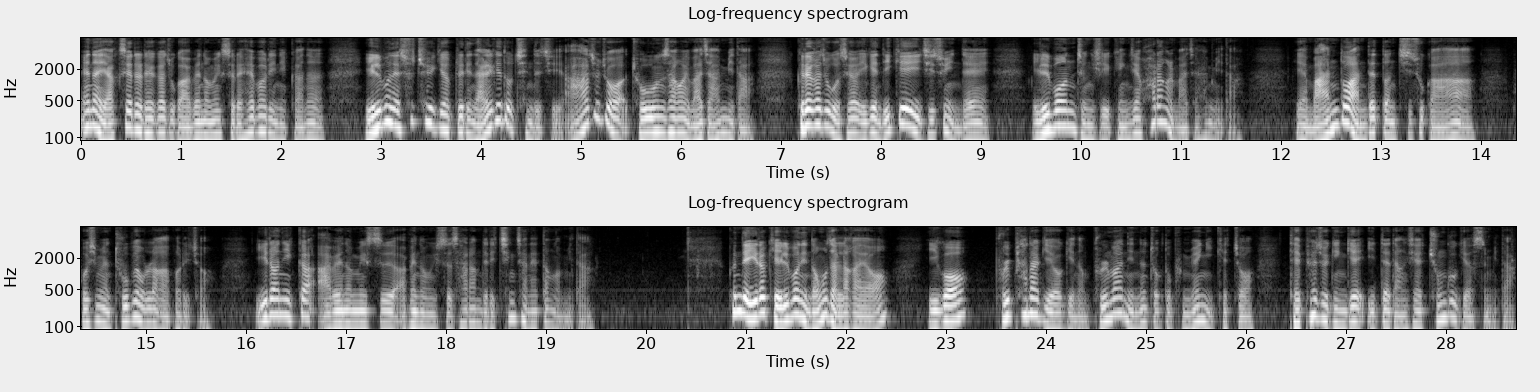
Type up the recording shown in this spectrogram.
엔화 약세를 해가지고 아베노믹스를 해버리니까는 일본의 수출 기업들이 날개도 친 듯이 아주 좋아, 좋은 상황을 맞이합니다. 그래가지고서요. 이게 니케이 지수인데 일본 증시 굉장히 화랑을 맞이합니다. 예, 만도 안 됐던 지수가 보시면 두 배 올라가 버리죠. 이러니까 아베노믹스 아베노믹스 사람들이 칭찬했던 겁니다. 근데 이렇게 일본이 너무 잘 나가요. 이거 불편하게 여기는 불만 있는 쪽도 분명히 있겠죠. 대표적인 게 이때 당시에 중국이었습니다.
